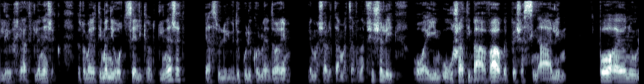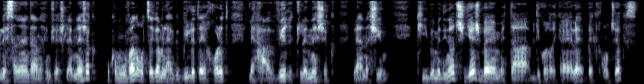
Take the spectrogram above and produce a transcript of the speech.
למכירת כלי נשק. זאת אומרת, אם אני רוצה לקנות כלי נשק, יעשו לי, יבדקו לי כל מיני דברים. למשל את המצב הנפשי שלי, או האם הורשעתי בעבר בפשע שנאה אלים. פה הרעיון הוא לסנן את האנשים שיש להם נשק, הוא כמובן רוצה גם להגביל את היכולת להעביר כלי נשק לאנשים. כי במדינות שיש בהם את הבדיקות רקע האלה, background checks,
